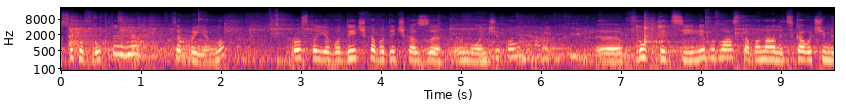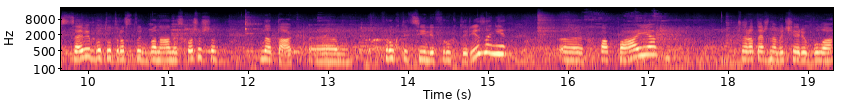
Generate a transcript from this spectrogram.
сухофрукти є. Це приємно. Просто є водичка, водичка з лимончиком. Е, Фрукти цілі, будь ласка, банани. Цікаво, чи місцеві, бо тут ростуть банани. Схоже, що на так. Е, Фрукти цілі, фрукти різані. Е, Папая. Вчора теж на вечерю була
